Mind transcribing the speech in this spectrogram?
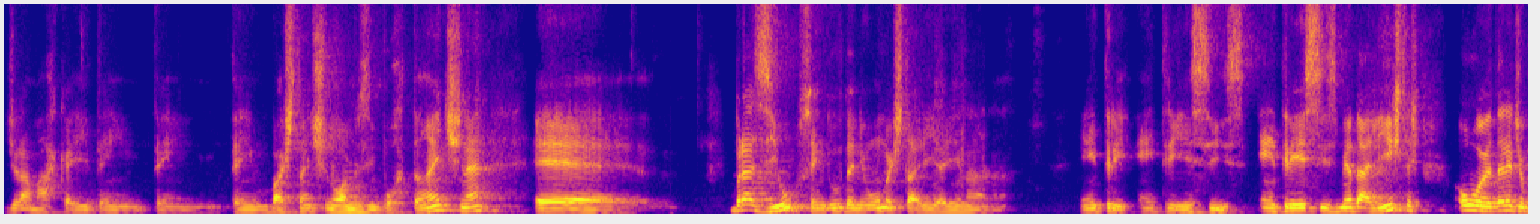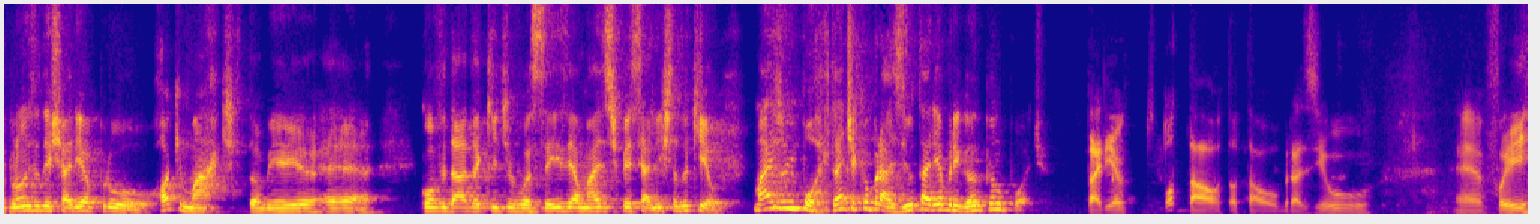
Dinamarca aí tem, tem, tem bastante nomes importantes, né? É, Brasil, sem dúvida nenhuma, estaria aí na, entre, entre, esses, entre esses medalhistas. Ou a medalha de bronze eu deixaria para o Rock Marques, que também é, é convidado aqui de vocês e é mais especialista do que eu. Mas o importante é que o Brasil estaria brigando pelo pódio. Estaria total, total. O Brasil é, foi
